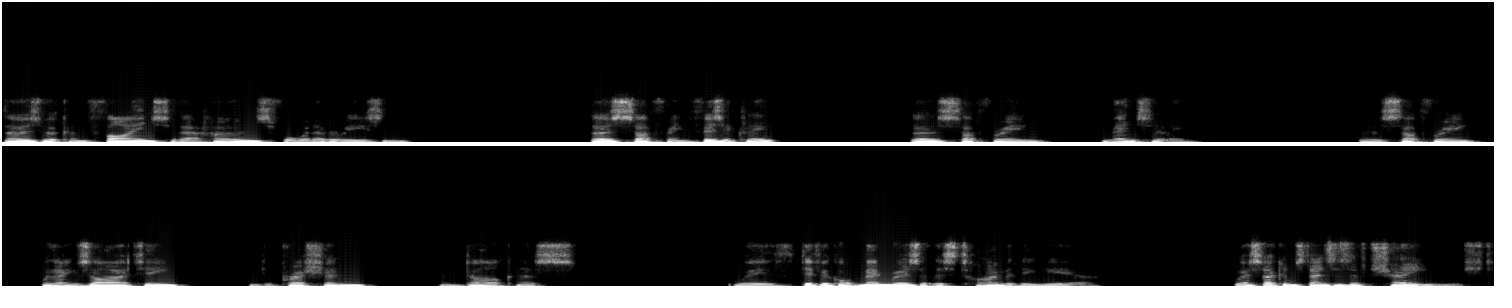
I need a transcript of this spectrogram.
those who are confined to their homes for whatever reason, those suffering physically, those suffering mentally, those suffering with anxiety and depression and darkness, with difficult memories at this time of the year, where circumstances have changed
